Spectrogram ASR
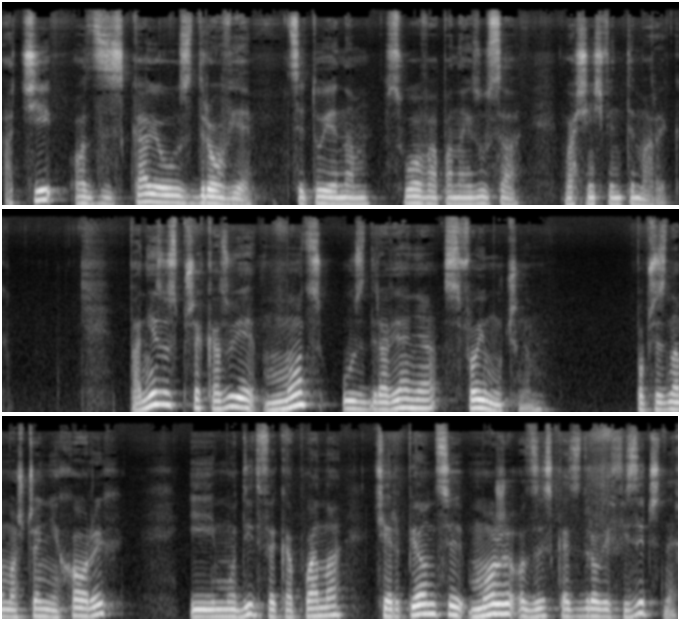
a ci odzyskają zdrowie. Cytuje nam słowa Pana Jezusa, właśnie święty Marek. Pan Jezus przekazuje moc uzdrawiania swoim uczniom. Poprzez namaszczenie chorych i modlitwę kapłana cierpiący może odzyskać zdrowie fizyczne,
